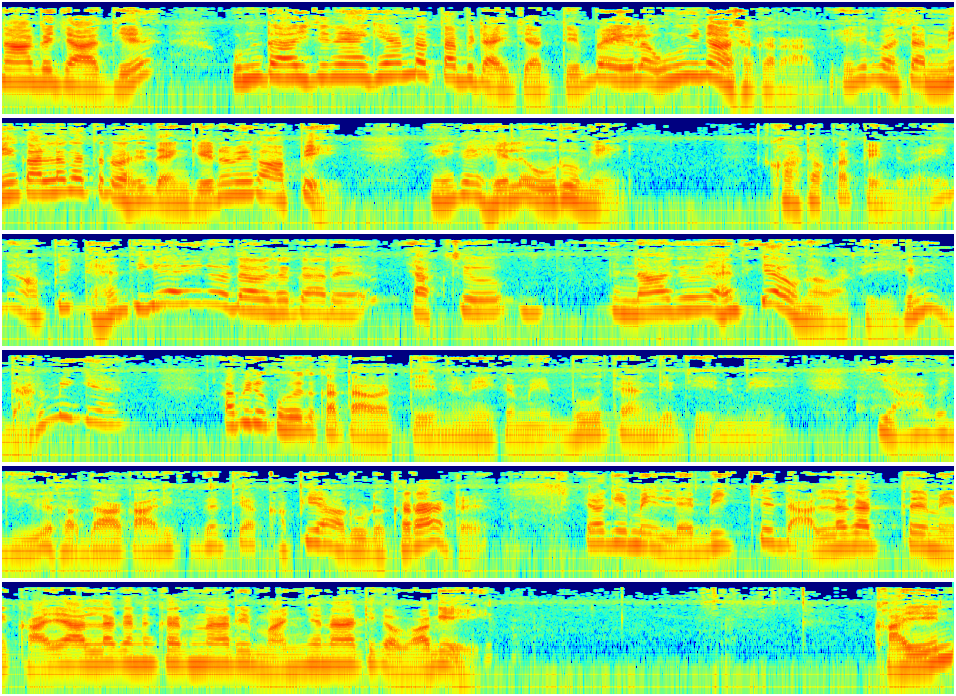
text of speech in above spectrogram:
නාග జాතිය උන්ට අයිති නෑ කියනවත් අපිට අයිතියක් තිබ්බා. ඒකල උන් විනාශ කරා. ඊට පස්සේ මේක අල්ලගත්තට පස්සේ දැන් කියනවා මේක අපේ. මේක හෙළ උරුමේ. කාටවත් එන්න බෑ. ඉතින් අපිත් හැඳි ගෑවෙනවා දවසක අර යක්ෂයෝ නාගයෝ හැඳි ගෑවුනා වාසේ. ඒකනේ ධර්ම කියන්නේ. අපිට කොහෙද කතාවක් තියෙන්නේ මේක මේ භූතයන්ගේ තියෙන මේ යාව ජීව සදාකාලික ගතියක් අපි ආරූඪ කරාට ඒ වගේ මේ ලැබිච්ච අල්ලගත්ත මේ කය අල්ලගෙන කරන හරි මඤ්ඤණා ටික වගේ කයෙන්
